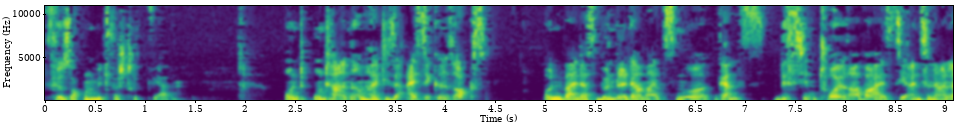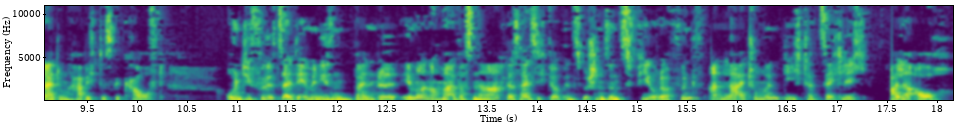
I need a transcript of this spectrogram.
für Socken mit verstrickt werden. Und unter anderem halt diese Icicle Socks. Und weil das Bündel damals nur ganz bisschen teurer war als die einzelne Anleitung, habe ich das gekauft. Und die füllt seitdem in diesem Bündel immer noch mal was nach. Das heißt, ich glaube, inzwischen sind es vier oder fünf Anleitungen, die ich tatsächlich alle auch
